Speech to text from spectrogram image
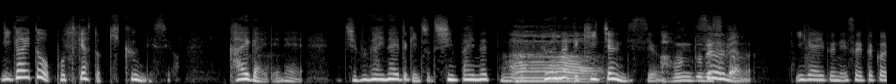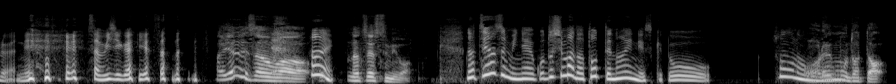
意外とポッドキャスト聞くんですよ。海外でね、自分がいない時にちょっと心配になってね、不安になって聞いちゃうんですよあ、。本当ですか？そうなの。。意外とね、そういうところはね、寂しがり屋さんなんです。あ、柳井さんは、はい。夏休みは？夏休みね、今年まだ撮ってないんですけど、そうなの。あれもうだって、も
